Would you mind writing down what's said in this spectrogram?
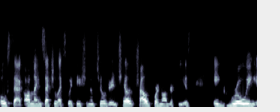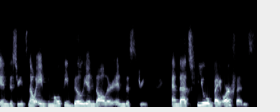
OSEC, online sexual exploitation of children. Child, child pornography is a growing industry. It's now a multi billion dollar industry. And that's fueled by orphans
